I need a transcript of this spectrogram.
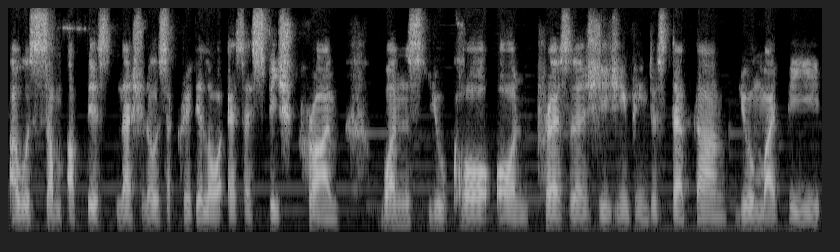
I would sum up this national security law as a speech crime. Once you call on President Xi Jinping to step down, you might be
